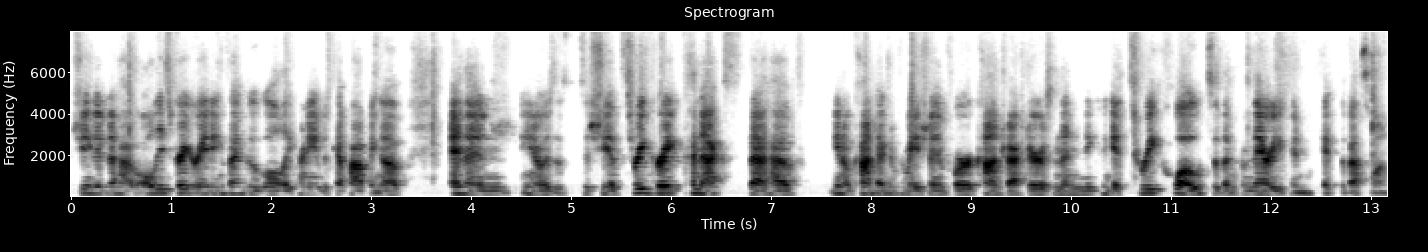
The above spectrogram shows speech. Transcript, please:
she needed to have all these great ratings on Google, like her name just kept popping up. And then, you know, so she had three great connects that have you know contact information for contractors and then you can get three quotes and then from there you can pick the best one.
